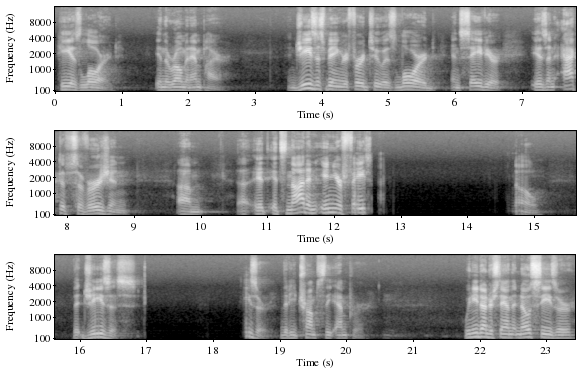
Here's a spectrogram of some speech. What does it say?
he is Lord in the Roman Empire. And Jesus being referred to as Lord and Savior is an act of subversion. Um, uh, it, it's not an in your face. No, that Jesus, Caesar, that he trumps the emperor. We need to understand that no Caesar,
